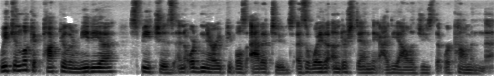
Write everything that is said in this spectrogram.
we can look at popular media, speeches, and ordinary people's attitudes as a way to understand the ideologies that were common then.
